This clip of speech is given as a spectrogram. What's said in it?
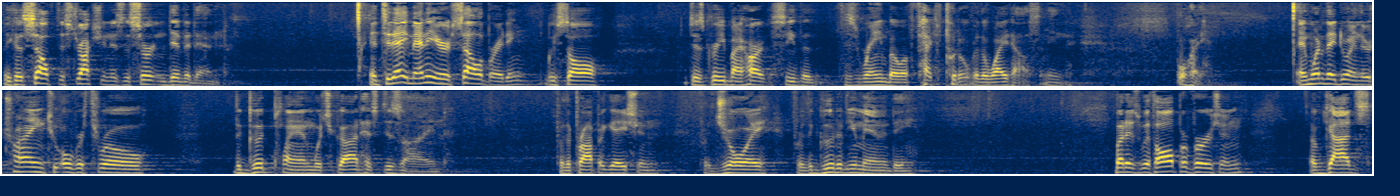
because self destruction is the certain dividend. And today, many are celebrating. We saw, just grieved my heart to see the, this rainbow effect put over the White House. I mean, boy. And what are they doing? They're trying to overthrow the good plan which God has designed for the propagation, for joy, for the good of humanity. But as with all perversion of God's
